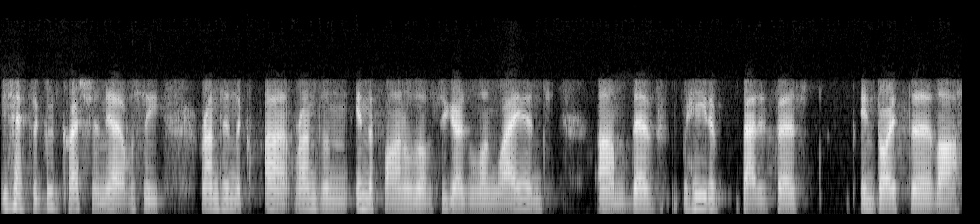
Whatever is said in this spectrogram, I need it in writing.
Yeah, it's a good question. Yeah, obviously, runs in the uh, runs in in the finals obviously goes a long way, and um, they've he'd have batted first in both the last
